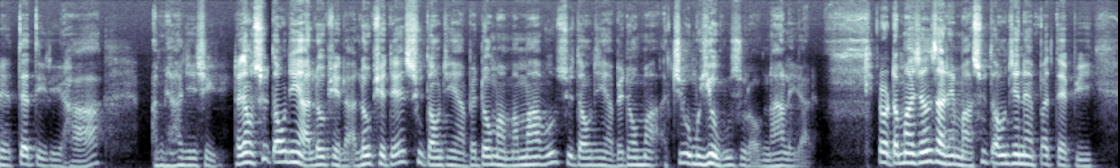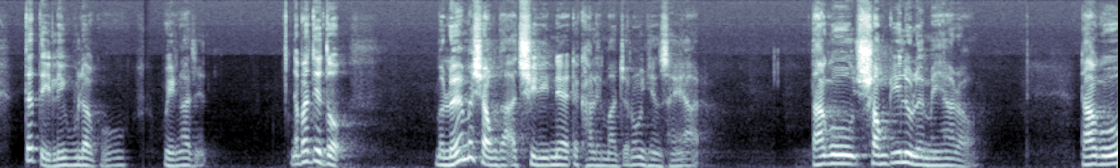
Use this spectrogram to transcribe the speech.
တဲ့တက်သေးတွေဟာအများကြီးရှိတယ်။ဒါကြောင့်ဆုတောင်းခြင်းဟာအလုပ်ဖြစ်လားအလုပ်ဖြစ်တယ်ဆုတောင်းခြင်းဟာဘယ်တော့မှမမာဘူးဆုတောင်းခြင်းဟာဘယ်တော့မှအကျိုးမရုပ်ဘူးဆိုတော့နားလေရတယ်။ အဲ့တော့ဓမ္မကျမ်းစာထဲမှာဆုတောင်းခြင်းနဲ့ပတ်သက်ပြီးတက်သေးလေးခုလောက်ကိုဝင်ငါခြင်း။နံပါတ်1တော့မလွဲမရှောင်တာအခြေအနေနဲ့တခါလေမှကျွန်တော်ရင်ဆိုင်ရတယ်။ဒါကိုရှောင်ပြေးလို့လည်းမရတော့ဘူး။ဒါကို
